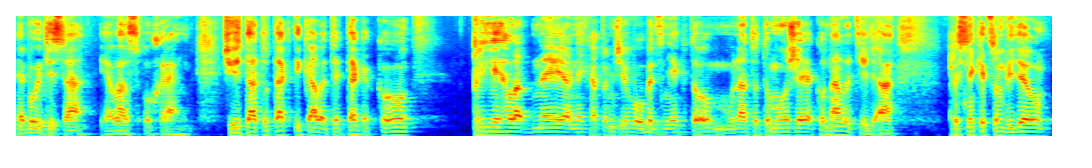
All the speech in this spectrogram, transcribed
nebojte sa, ja vás ochránim. Čiže táto taktika, ale to je tak ako priehľadné a nechápem, že vôbec niekto mu na toto môže ako naletieť. A presne keď som videl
